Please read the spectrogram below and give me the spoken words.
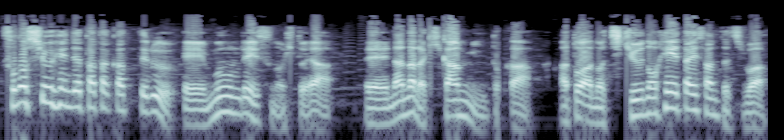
その周辺で戦ってる、えームーンレイスの人や、えーなんなら機関民とか、あとはあの地球の兵隊さんたちは、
